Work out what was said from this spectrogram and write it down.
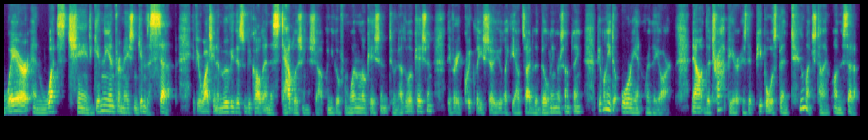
where, and what's changed. Give them the information, give them the setup. If you're watching a movie, this would be called an establishing shot. When you go from one location to another location, they very quickly show you like the outside of the building or something. People need to orient where they are. Now, the trap here is that people will spend too much time on the setup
